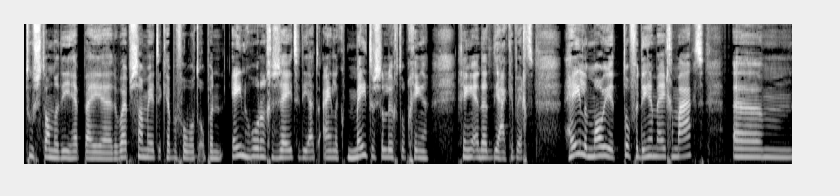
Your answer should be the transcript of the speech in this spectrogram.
toestanden die je hebt bij eh, de Web Summit. Ik heb bijvoorbeeld op een eenhoorn gezeten die uiteindelijk meters de lucht op gingen. gingen. En dat, ja, ik heb echt hele mooie, toffe dingen meegemaakt. Ehm,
